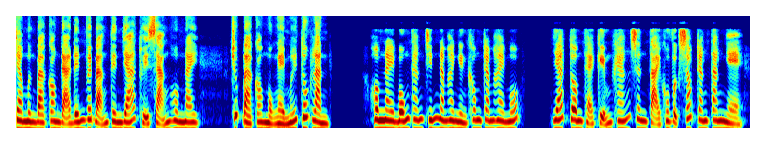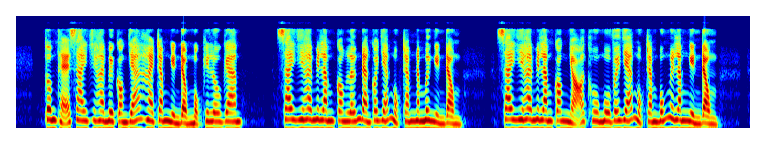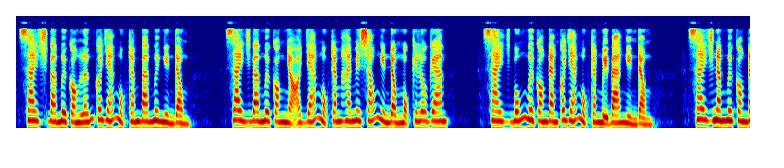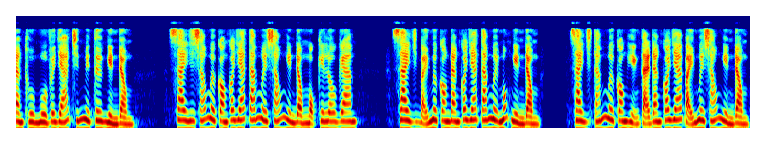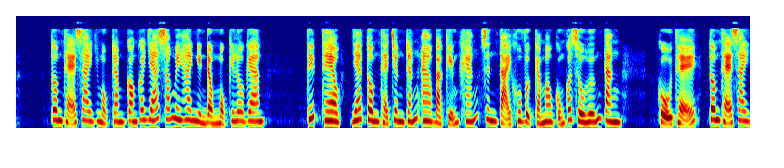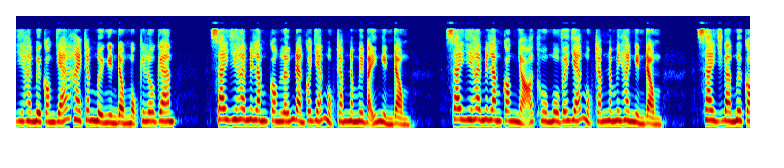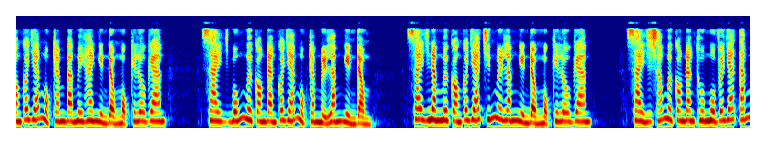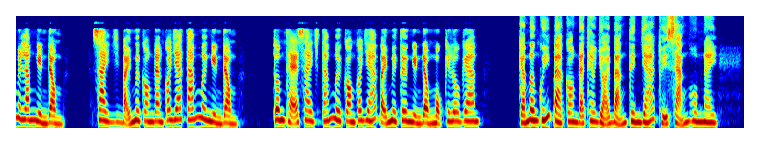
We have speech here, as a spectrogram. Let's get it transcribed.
Chào mừng bà con đã đến với bản tin giá thủy sản hôm nay. Chúc bà con một ngày mới tốt lành. Hôm nay 4 tháng 9 năm 2021, giá tôm thẻ kiểm kháng sinh tại khu vực Sóc Trăng tăng nhẹ. Tôm thẻ size 20 con giá 200.000 đồng 1 kg. Size 25 con lớn đang có giá 150.000 đồng. Size 25 con nhỏ thu mua với giá 145.000 đồng. Size 30 con lớn có giá 130.000 đồng. Size 30 con nhỏ giá 126.000 đồng 1 kg. Size 40 con đang có giá 113.000 đồng. Size 50 con đang thu mua với giá 94.000 đồng. Size 60 con có giá 86.000 đồng 1 kg. Size 70 con đang có giá 81.000 đồng. Size 80 con hiện tại đang có giá 76.000 đồng. Tôm thẻ size 100 con có giá 62.000 đồng 1 kg. Tiếp theo, giá tôm thẻ chân trắng ao bạc kiểm kháng sinh tại khu vực Cà Mau cũng có xu hướng tăng. Cụ thể, tôm thẻ size 20 con giá 210.000 đồng 1 kg. Size 25 con lớn đang có giá 157.000 đồng. Size 25 con nhỏ thu mua với giá 152.000 đồng. Size 30 con có giá 132.000 đồng 1 kg. Size 40 con đang có giá 115.000 đồng. Size 50 con có giá 95.000 đồng 1 kg. Size 60 con đang thu mua với giá 85.000 đồng. Size 70 con đang có giá 80.000 đồng. Tôm thẻ size 80 con có giá 74.000 đồng 1 kg. Cảm ơn quý bà con đã theo dõi bản tin giá thủy sản hôm nay.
